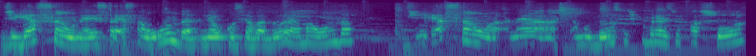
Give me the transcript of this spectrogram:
de reação, né? Essa, essa onda neoconservadora é uma onda de reação né, a, a, mudanças que o Brasil passou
